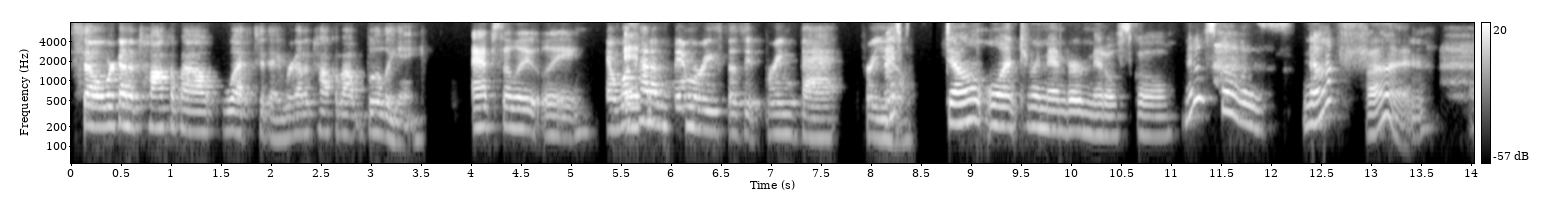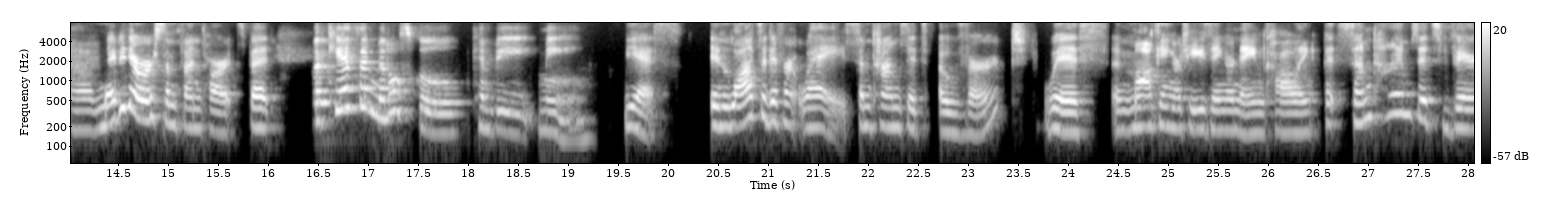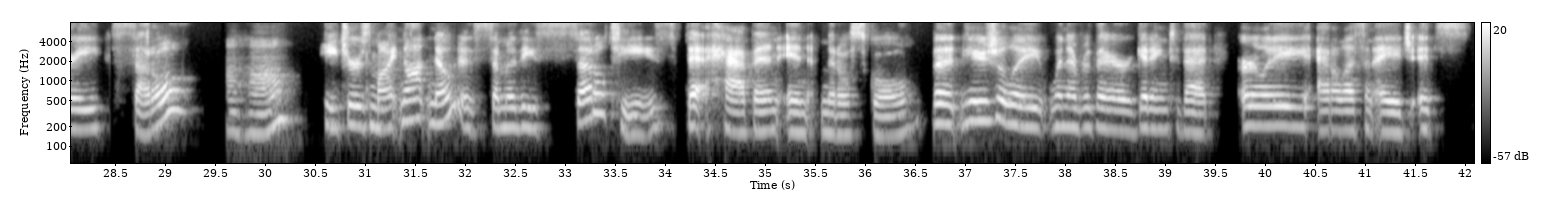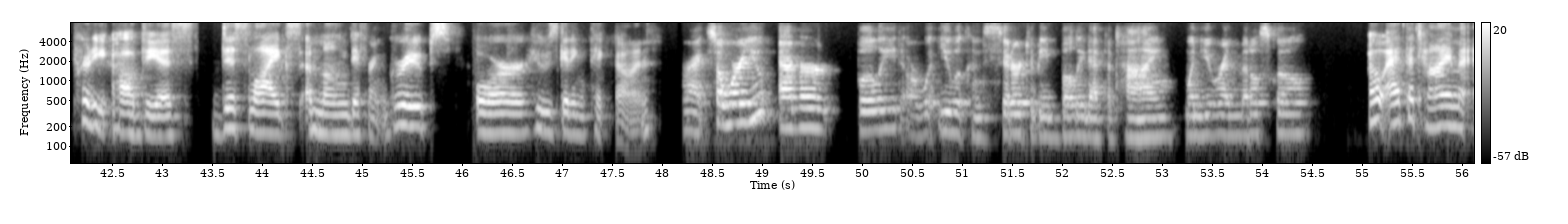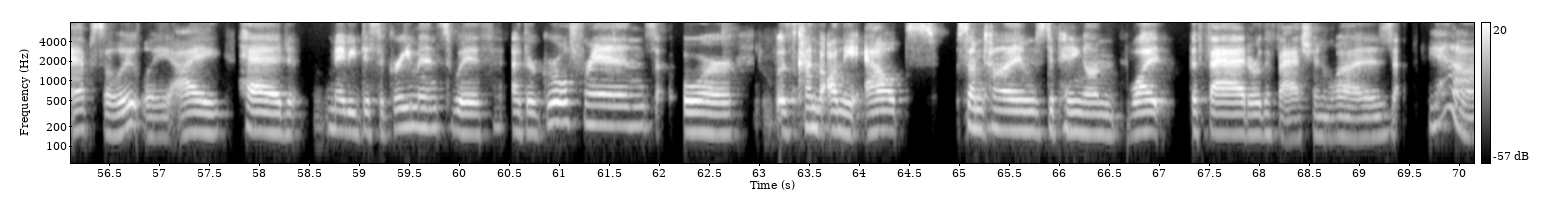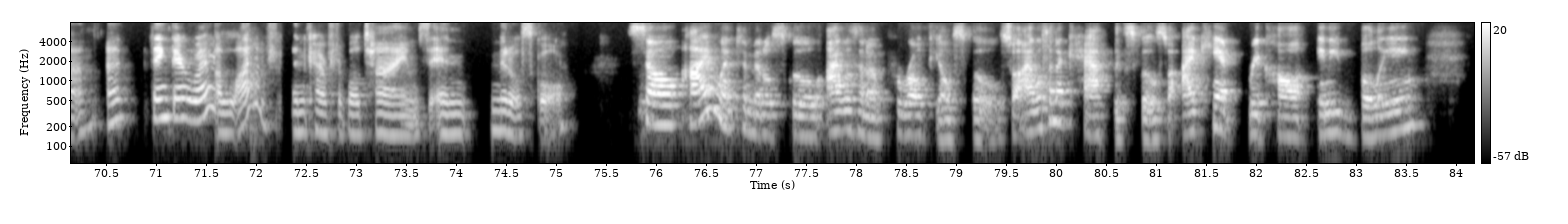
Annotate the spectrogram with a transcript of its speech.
So, we're going to talk about what today? We're going to talk about bullying. Absolutely. And what and kind of memories does it bring back for you? I don't want to remember middle school. Middle school was not fun. Uh, maybe there were some fun parts, but but kids in middle school can be mean. Yes, in lots of different ways. Sometimes it's overt with mocking or teasing or name calling, but sometimes it's very subtle. Mm-hmm. Teachers might not notice some of these subtleties that happen in middle school, but usually, whenever they're getting to that early adolescent age, it's pretty obvious dislikes among different groups or who's getting picked on. Right. So, were you ever bullied or what you would consider to be bullied at the time when you were in middle school? Oh, at the time, absolutely. I had maybe disagreements with other girlfriends or was kind of on the outs sometimes, depending on what the fad or the fashion was. Yeah, I think there were a lot of uncomfortable times in middle school. So I went to middle school. I was in a parochial school. So I was in a Catholic school. So I can't recall any bullying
